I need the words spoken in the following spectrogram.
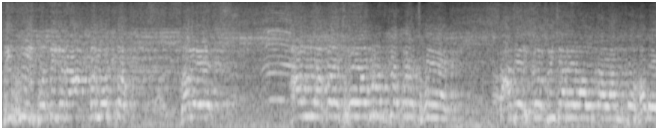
পিসির প্রতি যারা আক্রমণাত্মক ভাবে হামলা করেছে, অবরুদ্ধ করেছে আনতে হবে।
